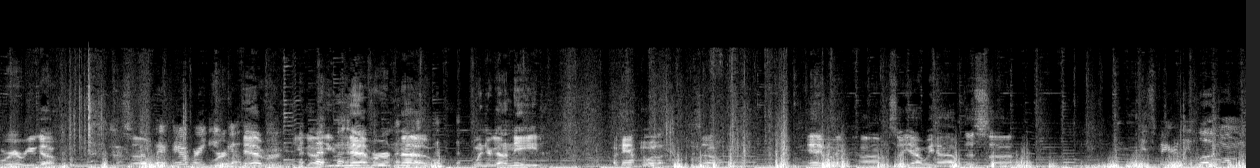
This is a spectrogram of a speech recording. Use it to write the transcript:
wherever you go. So wherever you go. wherever you go, you never know when you're gonna need a camp toilet. So anyway, um, so yeah, we have this. Uh, It's fairly low on the,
